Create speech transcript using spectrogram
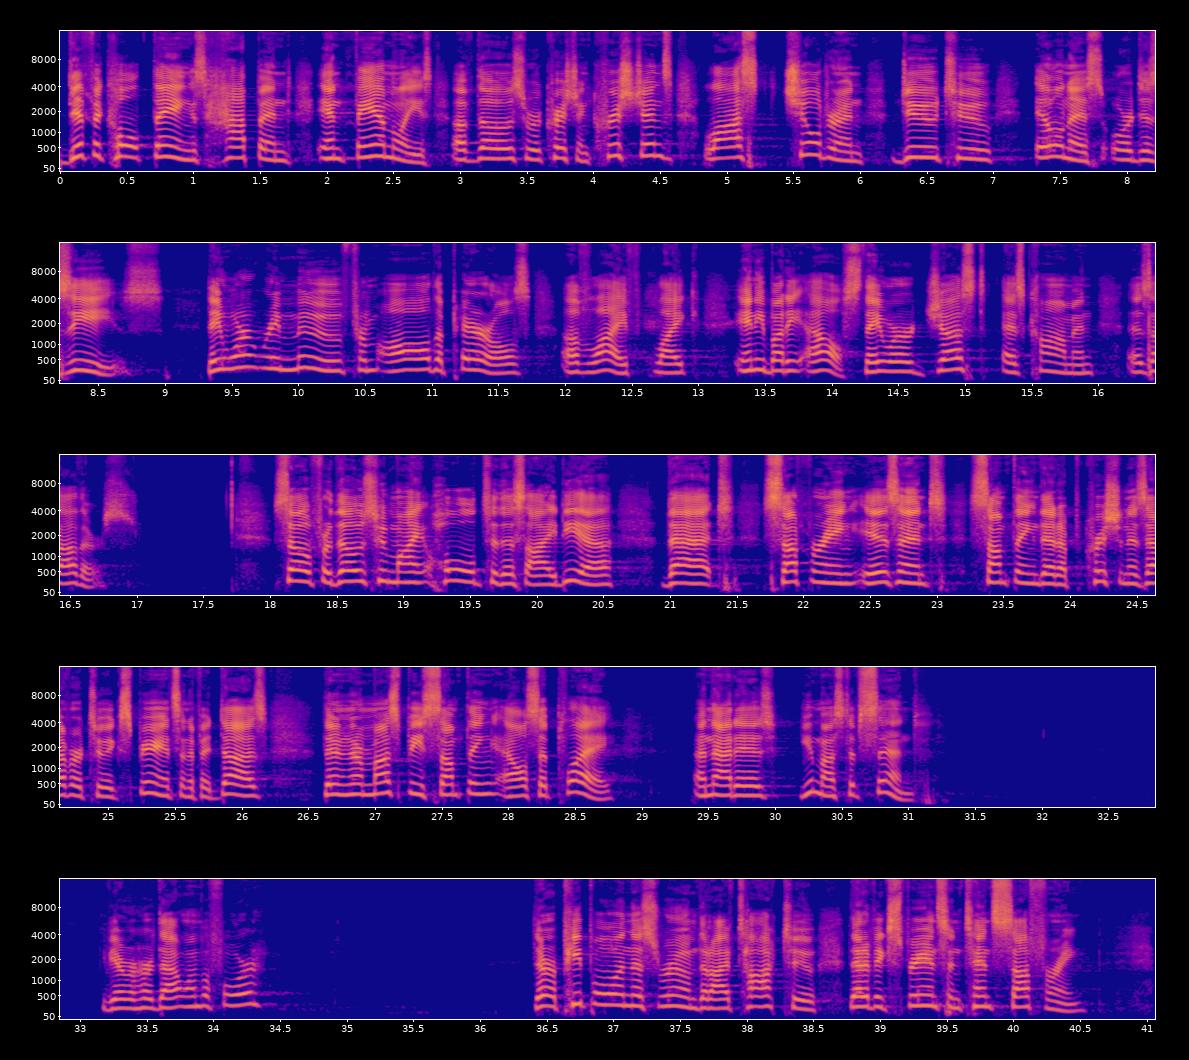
Difficult things happened in families of those who were Christian. Christians lost children due to illness or disease. They weren't removed from all the perils of life like anybody else. They were just as common as others. So, for those who might hold to this idea that suffering isn't something that a Christian is ever to experience, and if it does, then there must be something else at play, and that is you must have sinned. Have you ever heard that one before? There are people in this room that I've talked to that have experienced intense suffering,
